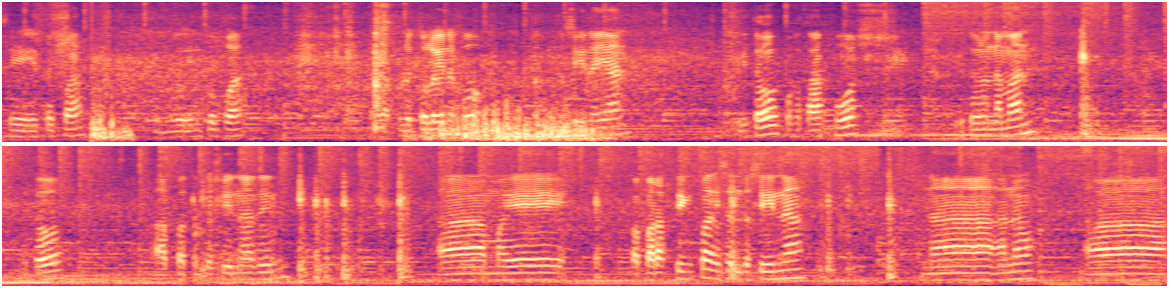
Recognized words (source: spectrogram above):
Kasi ito pa subuin ko pa. Para tuloy-tuloy na po. Kasi na yan. Ito pagkatapos. Ito na naman. Ito apat na dosina din. Ah may paparating pa isang dosina na ano ah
